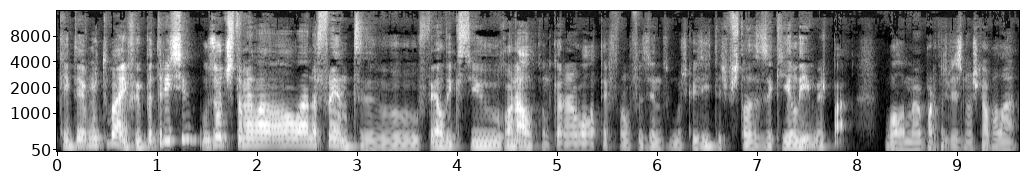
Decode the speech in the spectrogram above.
quem teve muito bem foi o Patrício. Os outros também lá, lá na frente, o Félix e o Ronaldo, quando tocaram na bola, até foram fazendo umas coisitas vistosas aqui e ali, mas pá, a bola a maior parte das vezes não chegava lá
